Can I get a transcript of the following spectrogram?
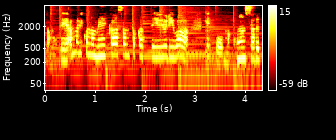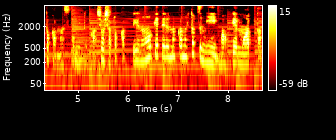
たので、あんまりこのメーカーさんとかっていうよりは結構まあコンサルとかマスコミとか商社とかっていうのを受けてる中の一つにまあ保険もあったっ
